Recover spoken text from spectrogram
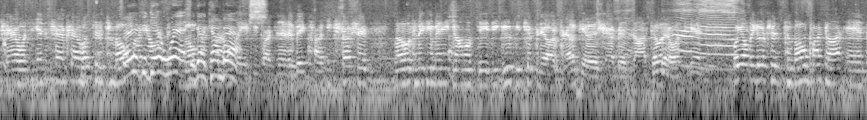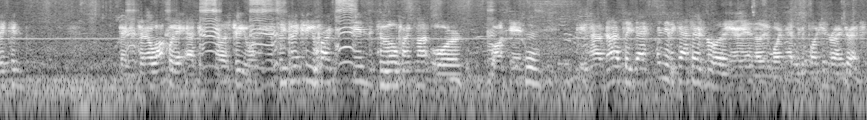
Chair, once again, the tram travels to the Jamal Say if you get wet, you gotta come back. If you parked in a big parking structure, levels Mickey, Minnie, Donald, Daisy, Goofy, Chip 'n Dale, or Pinocchio, this tram does not go there. Once again, we only go to the Timon parking lot and they can turn a walkway at the Canela Street. Once again, please make sure you park in the Timon parking lot or walk in. If you have not, please ask any of the cashiers in the loading area and they'll be more than happy to point you in the right direction.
